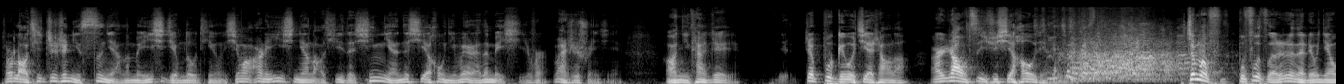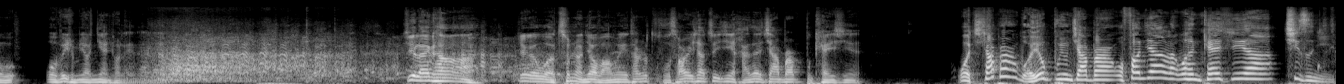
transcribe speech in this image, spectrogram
他说老 T 支持你四年了，每一期节目都听，希望二零一七年老 T 的新年的邂逅你未来的美媳妇儿，万事顺心。啊，你看这。这不给我介绍了，而让我自己去邂逅去，这么不负责任的流年，我我为什么要念出来呢？继续来看啊，这个我村长叫王威，他说吐槽一下最近还在加班不开心。我加班我又不用加班，我放假了我很开心啊，气死你！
